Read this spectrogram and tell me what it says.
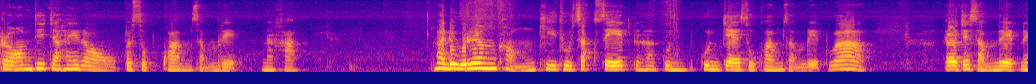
พร้อมที่จะให้เราประสบความสำเร็จนะคะ มาดูเรื่องของ key to success นะคะกุญกุญแจสู่ความสำเร็จว่า เราจะสำเร็จใน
